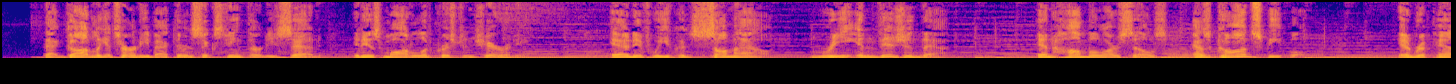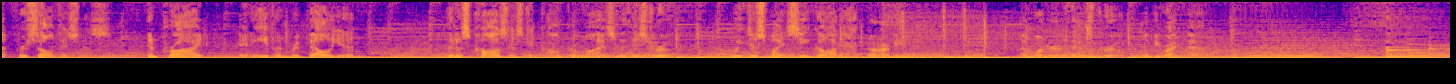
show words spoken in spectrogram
that godly attorney back there in 1630, said in his model of Christian charity. And if we could somehow re envision that and humble ourselves as God's people and repent for selfishness and pride and even rebellion that has caused us to compromise with His truth, we just might see God act on our behalf. I wonder if that's true. We'll be right back.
